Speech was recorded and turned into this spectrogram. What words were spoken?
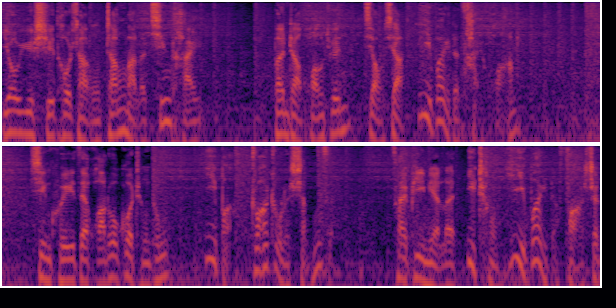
由于石头上长满了青苔，班长黄娟脚下意外的踩滑了。幸亏在滑落过程中一把抓住了绳子，才避免了一场意外的发生。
